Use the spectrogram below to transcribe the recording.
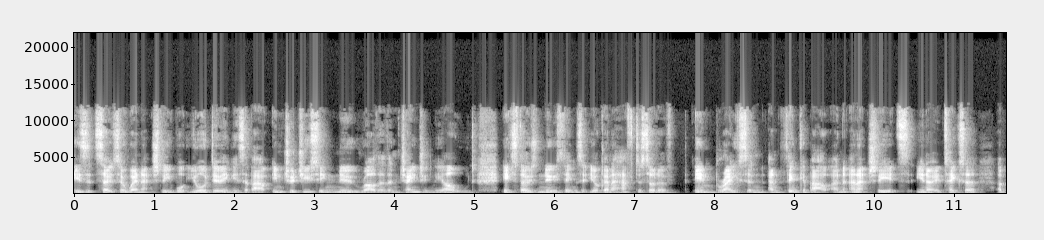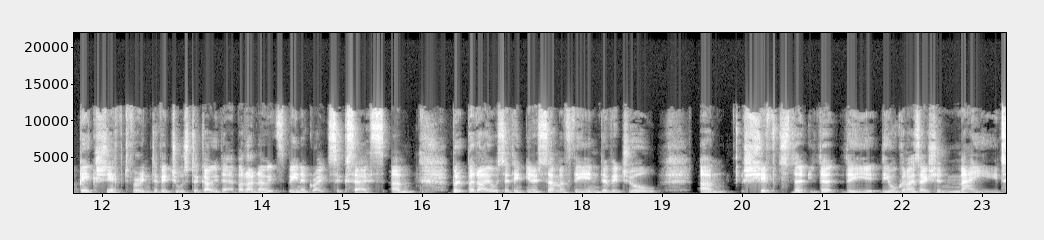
is it so so when actually what you're doing is about introducing new rather than changing the old it's those new things that you're going to have to sort of embrace and, and think about. And, and actually it's you know it takes a, a big shift for individuals to go there but i know it's been a great success. Um but but i also think you know some of the individual um, shifts that that the the organization made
